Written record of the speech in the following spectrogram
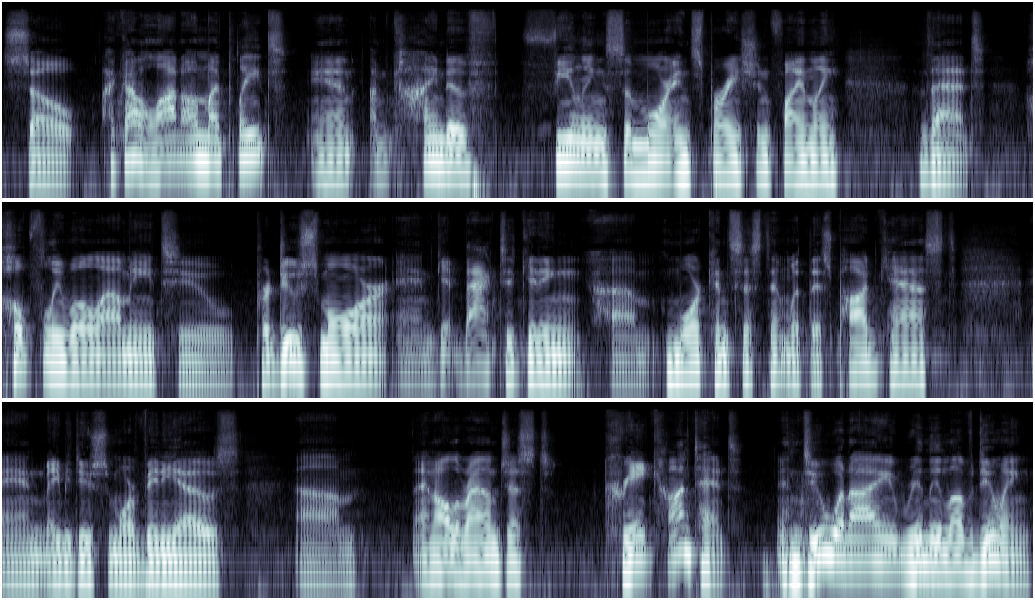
So I got a lot on my plate, and I'm kind of feeling some more inspiration finally that hopefully will allow me to produce more and get back to getting um, more consistent with this podcast and maybe do some more videos um, and all around just create content and do what I really love doing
